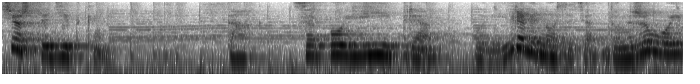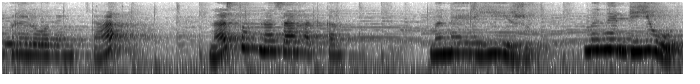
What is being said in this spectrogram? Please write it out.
Що ж це, дітки? Так, це повітря. Повітря відноситься до неживої природи. Так? Наступна загадка. Мене ріжуть, мене б'ють.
